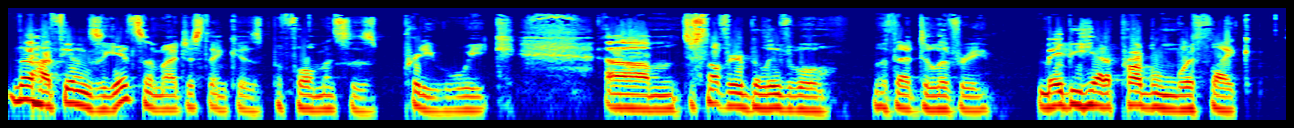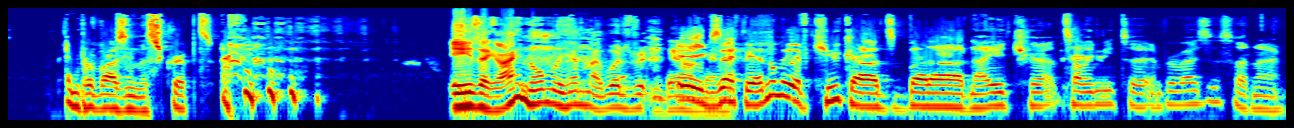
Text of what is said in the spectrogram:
no hard feelings against him. I just think his performance is pretty weak. Um, just not very believable with that delivery. Maybe he had a problem with like improvising the script. He's like, I normally have my words written down. Yeah, man." exactly. I normally have cue cards, but uh, now you're tr- telling me to improvise this. I don't know.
